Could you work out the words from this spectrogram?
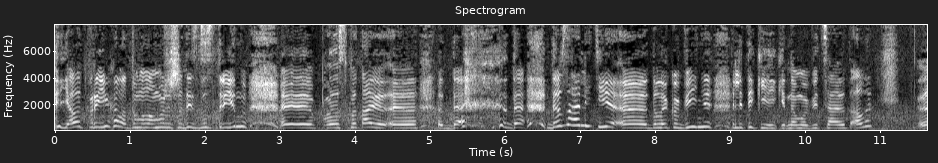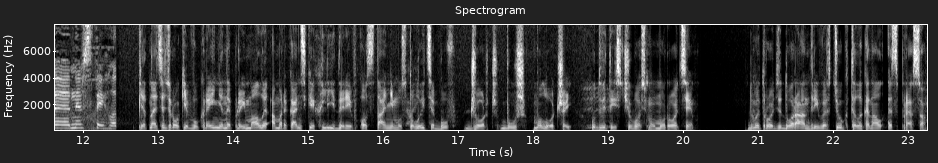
Я от приїхала, думала, може, що десь зустріну. Е, спитаю, е, де, де, де взагалі ті е, далекобійні літаки, які нам обіцяють, але е, не встигла. 15 років в Україні не приймали американських лідерів. Останнім у столиці був Джордж Буш молодший у 2008 році. Дмитро Дідора, Андрій Верстюк, телеканал Еспресо.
